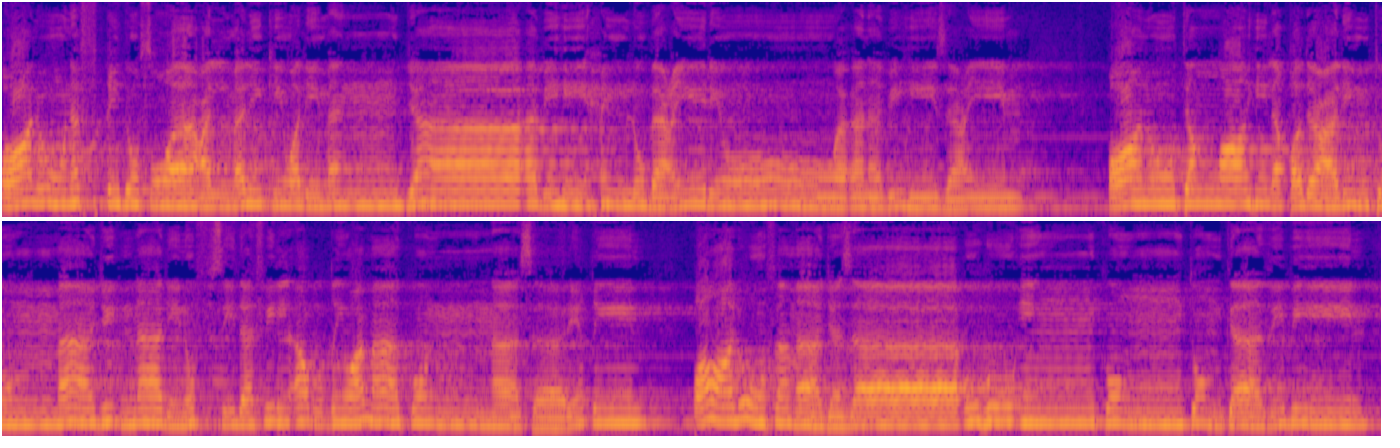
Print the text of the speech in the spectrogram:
قالوا نفقد صواع الملك ولمن جاء به حمل بعير وأنا به زعيم. قالوا تالله لقد علمتم ما جئنا لنفسد في الأرض وما كنا سارقين. قالوا فما جزاؤه إن كنتم كاذبين.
